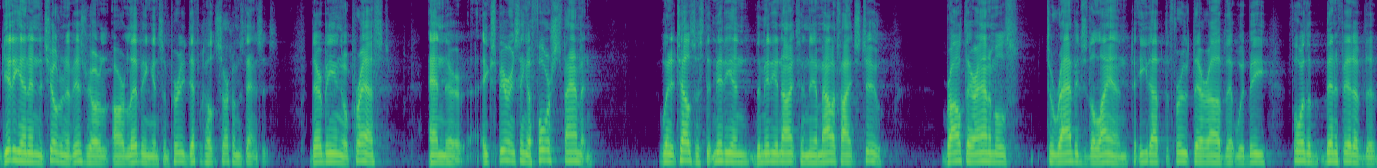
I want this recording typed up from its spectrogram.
Gideon and the children of Israel are living in some pretty difficult circumstances they're being oppressed and they're experiencing a forced famine. When it tells us that Midian, the Midianites and the Amalekites too, brought their animals to ravage the land, to eat up the fruit thereof that would be for the benefit of the,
